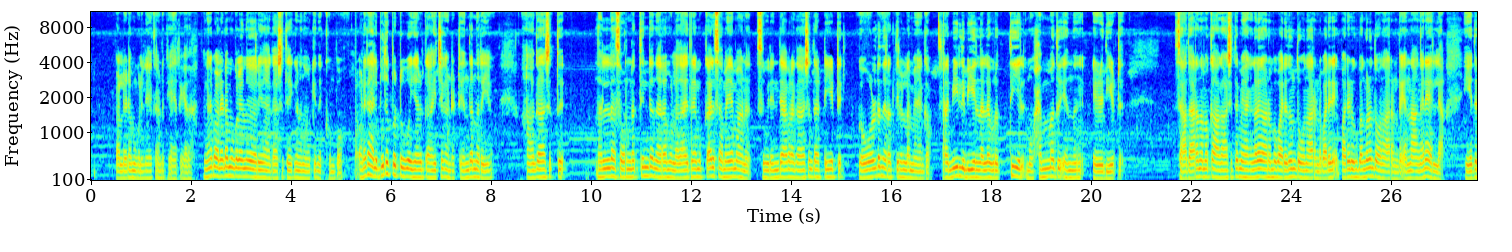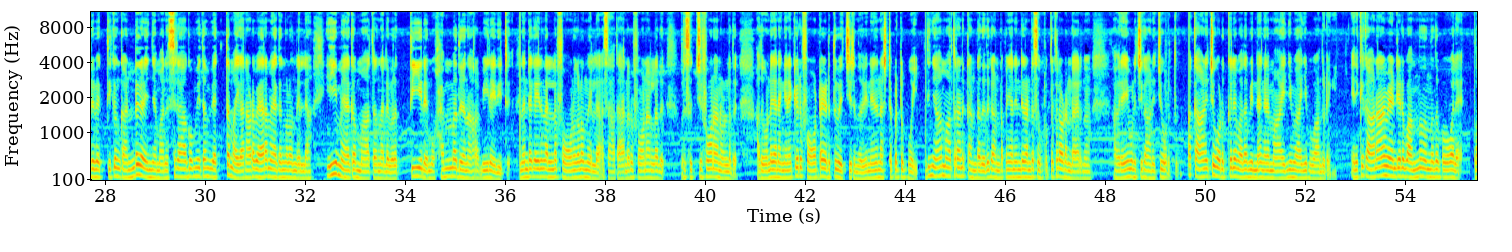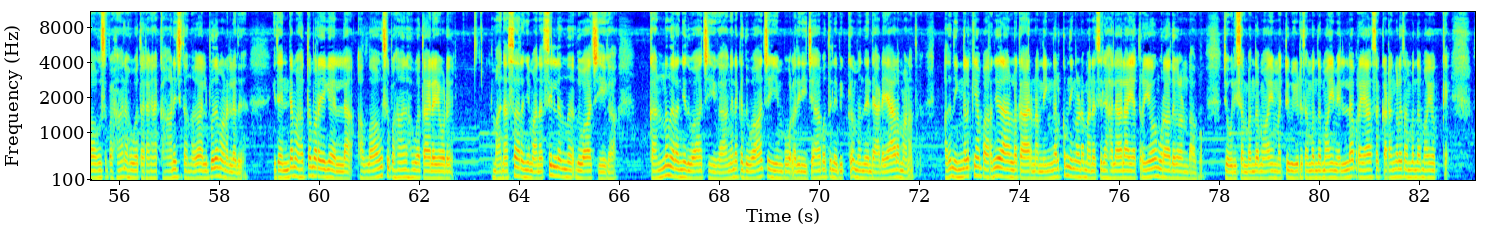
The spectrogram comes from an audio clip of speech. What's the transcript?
പള്ളിയുടെ മുകളിലേക്കാണ്ട് കയറിയതാ. അങ്ങനെ പള്ളിയുടെ മുകളിൽ നിന്ന് കയറി ആകാശത്തേക്ക് ഇങ്ങനെ നോക്കി നിൽക്കുമ്പോൾ വളരെ അത്ഭുതപ്പെട്ടു പോയി ഞാനൊരു കാഴ്ച കണ്ടിട്ട്. എന്തെന്നറിയോ? ആകാശത്ത് നല്ല സ്വർണത്തിന്റെ നിറമുള്ള അതായത് മുക്കാൽ സമയമാണ് സൂര്യന്റെ ആ പ്രകാശം തട്ടിയിട്ട് ഗോൾഡ് നിറത്തിലുള്ള മേഘം. അറബി ലിപിയിൽ നല്ല വൃത്തിയിൽ മുഹമ്മദ് എന്ന് എഴുതിയിട്ട് സാധാരണ നമുക്ക് ആകാശത്തെ മേഘങ്ങൾ കാണുമ്പോൾ പലതും തോന്നാറുണ്ട് പല പല രൂപങ്ങളും തോന്നാറുണ്ട്. എന്നാൽ അങ്ങനെയല്ല. ഏതൊരു വ്യക്തിക്കും കണ്ടു കഴിഞ്ഞാൽ മനസ്സിലാകും വിധം വ്യക്തമായി. കാരണം അവിടെ വേറെ മേഘങ്ങളൊന്നുമില്ല. ഈ മേഘം മാത്രം നല്ല വൃത്തിയിൽ മുഹമ്മദ് എന്ന് അറബിയിൽ എഴുതിയിട്ട്. എന്റെ കയ്യിൽ നല്ല ഫോണുകളൊന്നുമില്ല സാധാരണ ഒരു ഫോണാണുള്ളത് ഒരു സ്വിച്ച് ഫോണാണുള്ളത് അതുകൊണ്ട് ഞാൻ എങ്ങനെയൊക്കെ ഒരു ഫോട്ടോ എടുത്ത് വെച്ചിരുന്നത് പിന്നെ നഷ്ടപ്പെട്ടു പോയി. ഇത് ഞാൻ മാത്രമാണ് കണ്ടത്. ഇത് കണ്ടപ്പോൾ ഞാൻ എന്റെ രണ്ട് സുഹൃത്തുക്കൾ അവിടെ ഉണ്ടായിരുന്നു. അവരെയും വിളിച്ച് കാണിച്ചു കൊടുത്തു. ആ കാണിച്ചു കൊടുക്കലും അത് പിന്നെ അങ്ങനെ മായിഞ്ഞ് മായിഞ്ഞ് പോകാൻ തുടങ്ങി. എനിക്ക് കാണാൻ വേണ്ടിയിട്ട് വന്നു നിന്നതുപോലെ അള്ളാഹു സുബഹാനഹുവ തല അങ്ങനെ കാണിച്ചു തന്നത്. അത്ഭുതമാണല്ലത് അത് ഇതെന്റെ മഹത്വം പറയുകയല്ല. അള്ളാഹു സുബഹാനഹുവ താലയോട് മനസ്സറിഞ്ഞ് മനസ്സിൽ നിന്ന് ദുവാ ചെയ്യുക. കണ്ണ് നിറഞ്ഞ് ദുവാ ചെയ്യുക. അങ്ങനെയൊക്കെ ദുവാ ചെയ്യുമ്പോൾ അതിന് ഇജാബത്ത് ലഭിക്കുമെന്നതിന്റെ അടയാളമാണത്. അത് നിങ്ങൾക്ക് ഞാൻ പറഞ്ഞു തരാനുള്ള കാരണം നിങ്ങൾക്കും നിങ്ങളുടെ മനസ്സിൽ ഹലാലായ എത്രയോ മുറാദുകൾ ഉണ്ടാകും ജോലി സംബന്ധമായും മറ്റു വീട് സംബന്ധമായും എല്ലാ പ്രയാസ കടങ്ങൾ സംബന്ധമായും ഒക്കെ.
